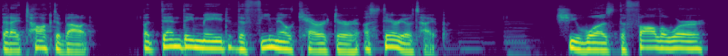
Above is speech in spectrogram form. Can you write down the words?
that I talked about, but then they made the female character a stereotype. She was the follower,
